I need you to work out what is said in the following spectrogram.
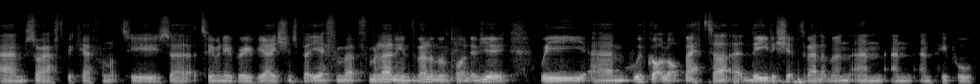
um, sorry, I have to be careful not to use uh, too many abbreviations, but yeah, from a from a learning and development point of view, we um, we've got a lot better at leadership development and and and people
